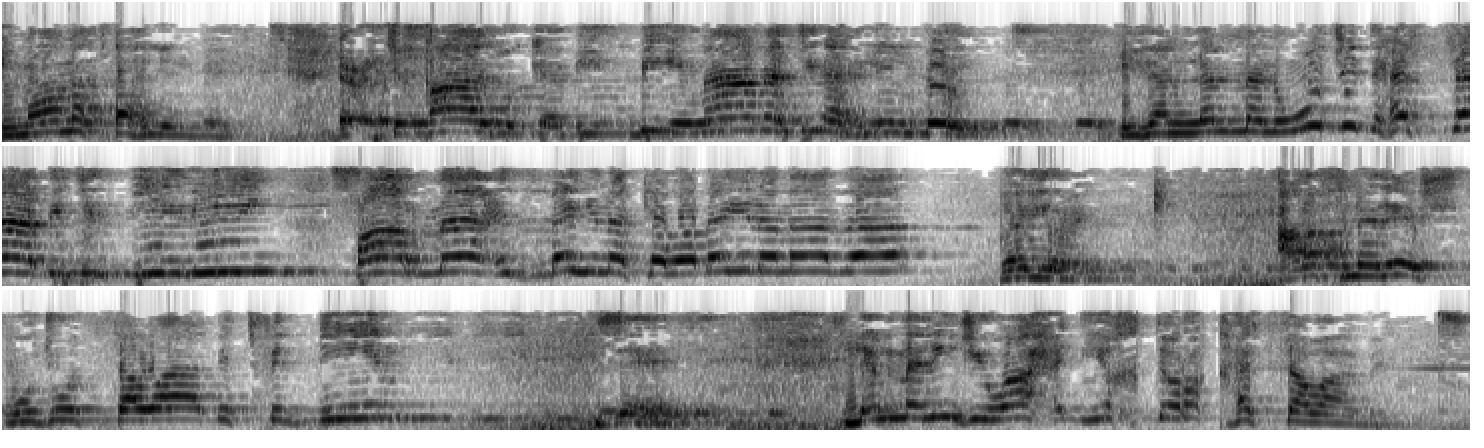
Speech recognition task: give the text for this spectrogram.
إمامة أهل البيت اعتقادك بإمامة أهل البيت. إذا لما وجد هالثابت الديني صار مائز بينك وبين ماذا؟ غيرك. عرفنا ليش وجود ثوابت في الدين؟ زين. لما نيجي واحد يخترق هالثوابت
